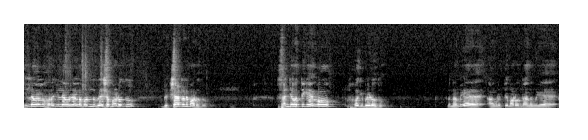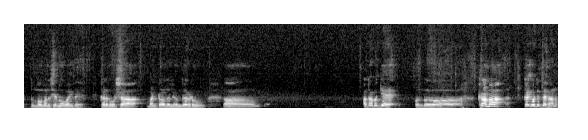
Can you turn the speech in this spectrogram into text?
ಜಿಲ್ಲೆಯವರೆಲ್ಲ, ಹೊರ ಜಿಲ್ಲೆಯವರೆಲ್ಲ ಬಂದು ವೇಷ ಮಾಡೋದು, ಭಿಕ್ಷಾಟನೆ ಮಾಡೋದು. ಸಂಜೆ ಹೊತ್ತಿಗೆ ಎಲ್ಲೋ ಹೋಗಿ ಬೀಳೋದು. ನಮಗೆ ಆ ವೃತ್ತಿ ಮಾಡುವಂಥ ನಮಗೆ ತುಂಬ ಮನಸ್ಸಿಗೆ ನೋವಾಗಿದೆ. ಕಳೆದ ವರ್ಷ ಬಂಟ್ವಾಳದಲ್ಲಿ ಒಂದೆರಡು ಅದರ ಬಗ್ಗೆ ಒಂದು ಕ್ರಮ ಕೈಗೊಂಡಿದ್ದೆ ನಾನು.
